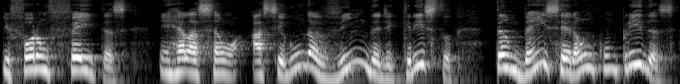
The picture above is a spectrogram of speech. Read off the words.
que foram feitas em relação à segunda vinda de Cristo também serão cumpridas.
